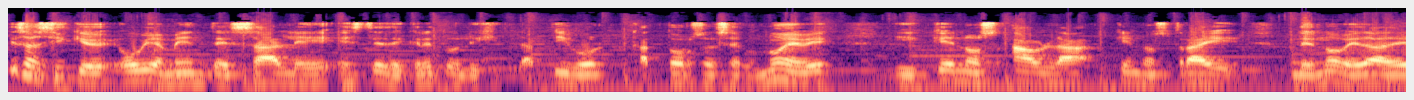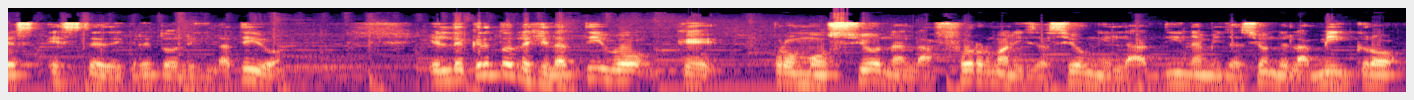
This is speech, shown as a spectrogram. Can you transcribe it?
Es así que obviamente sale este decreto legislativo 1409 y que nos habla, que nos trae de novedades este decreto legislativo. El decreto legislativo que promociona la formalización y la dinamización de la micro,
